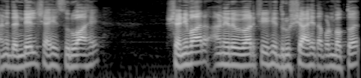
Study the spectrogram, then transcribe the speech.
आणि दंडेलशाही सुरू आहे. शनिवार आणि रविवारची ही दृश्य आहेत आपण बघतोय.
